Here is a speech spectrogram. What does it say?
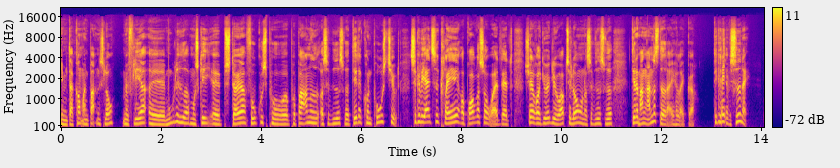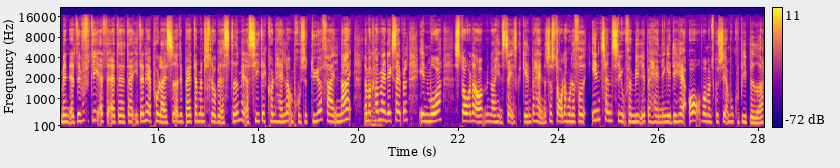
Jamen, der kommer en barnets lov med flere øh, muligheder, måske øh, større fokus på, på barnet osv. osv. Det er da kun positivt. Så kan vi altid klage og brokke os over, at, at socialrådgiver ikke lever op til loven osv. osv. Det er der mange andre steder, der heller ikke gør. Det kan vi Men- tage ved siden af. Men er det er fordi, at, at, at der, i den her polariserede debat, der er man sluppet afsted med at sige, at det kun handler om procedurefejl? Nej. Lad mig komme med et eksempel. En mor står der om, når hendes sag skal genbehandles, så står der, at hun har fået intensiv familiebehandling i det her år, hvor man skulle se, om hun kunne blive bedre.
